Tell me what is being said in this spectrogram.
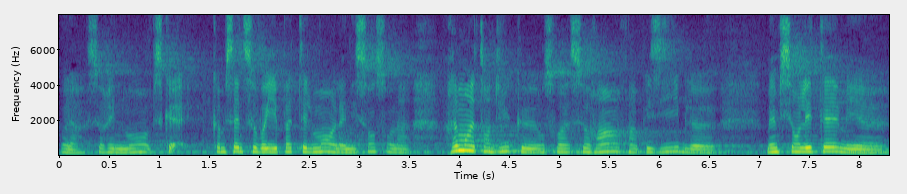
voilà, sereinement, parce que comme ça ne se voyait pas tellement à la naissance, on a vraiment attendu qu'on soit serein, enfin paisible, même si on l'était, mais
